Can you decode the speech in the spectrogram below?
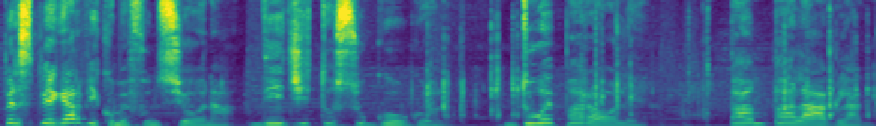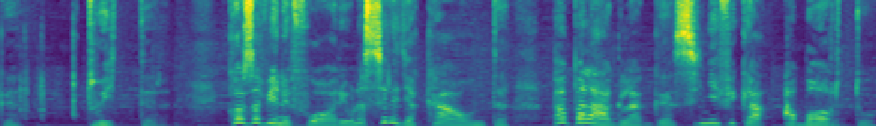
Per spiegarvi come funziona, digi digito su Google due parole, Pampalaglag, Twitter. Cosa viene fuori? Una serie di account. Pampalaglag significa aborto.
